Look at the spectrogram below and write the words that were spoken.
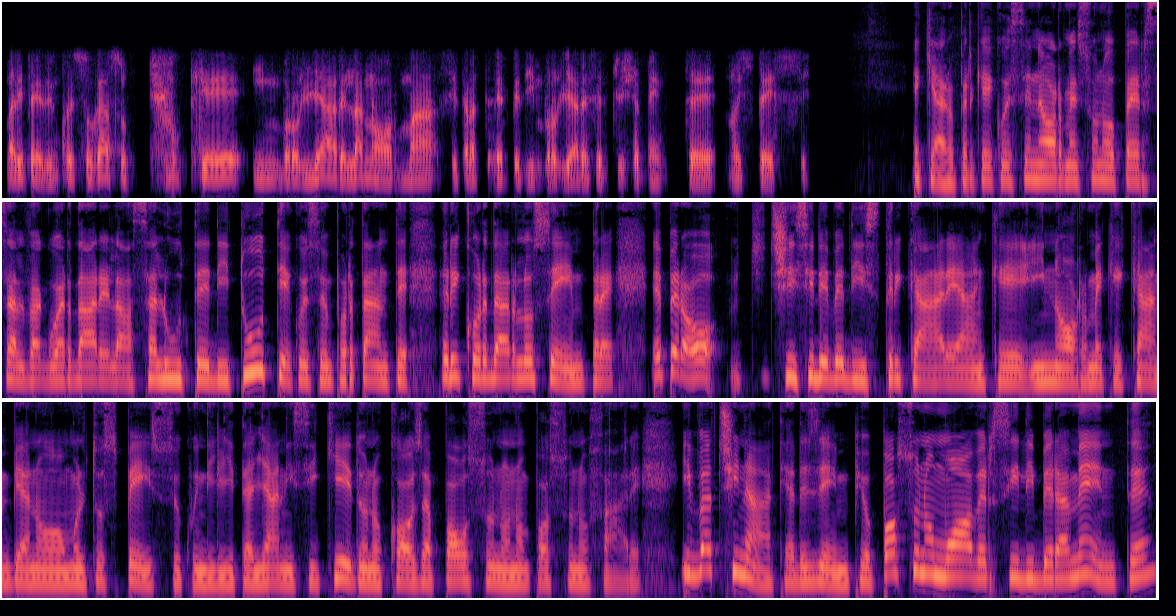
ma ripeto, in questo caso più che imbrogliare la norma si tratterebbe di imbrogliare semplicemente noi stessi. È chiaro perché queste norme sono per salvaguardare la salute di tutti e questo è importante ricordarlo sempre, e però ci si deve districare anche in norme che cambiano molto spesso, quindi gli italiani si chiedono cosa possono o non possono fare. I vaccinati, ad esempio, possono muoversi liberamente?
